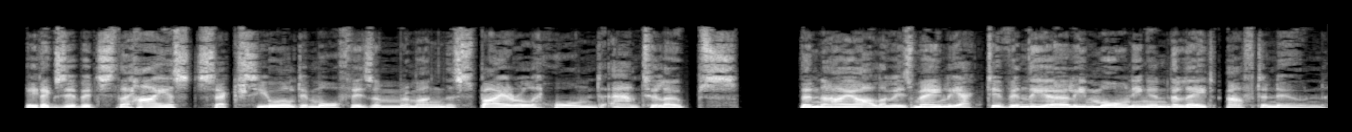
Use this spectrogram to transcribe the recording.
It exhibits the highest sexual dimorphism among the spiral-horned antelopes. The Nyala is mainly active in the early morning and the late afternoon.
